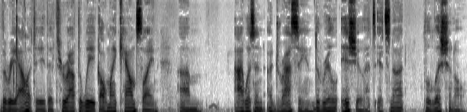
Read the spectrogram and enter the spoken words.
the reality that throughout the week, all my counseling, um, I wasn't addressing the real issue. It's it's not volitional.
